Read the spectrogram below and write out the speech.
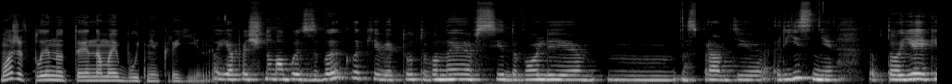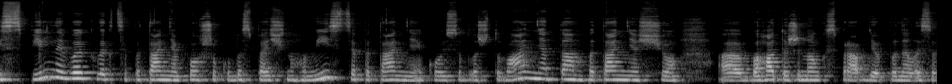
може вплинути на майбутнє країни? Я почну, мабуть, з викликів, і тут вони всі доволі насправді різні. Тобто є якийсь спільний виклик, це питання пошуку безпечного місця, питання якогось облаштування там, питання, що багато жінок справді опинилися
